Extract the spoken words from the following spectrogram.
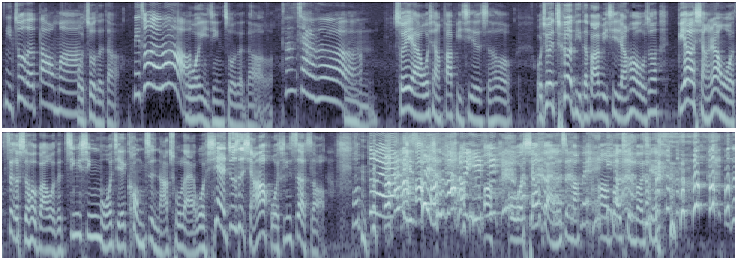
你做得到吗？我做得到。你做得到？我已经做得到了。真的假的？嗯。所以啊，我想发脾气的时候，我就会彻底的发脾气，然后我说不要想让我这个时候把我的金星摩羯控制拿出来，我现在就是想要火星射手。不对啊，你是也是发脾气？哦，我相反了是吗？啊 没有，抱歉抱歉，我 这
